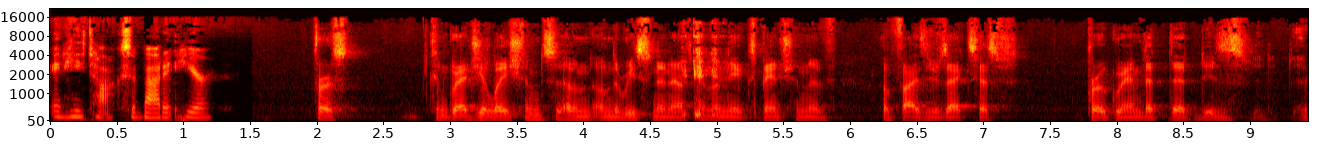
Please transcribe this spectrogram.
And he talks about it here. First, congratulations on, on the recent announcement on the expansion of, of Pfizer's access program. That that is a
